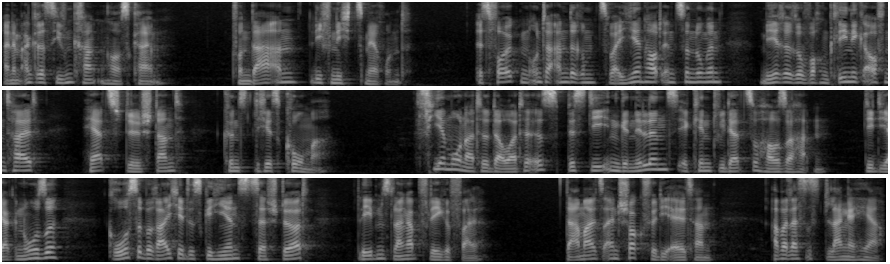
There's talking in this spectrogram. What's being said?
einem aggressiven Krankenhauskeim. Von da an lief nichts mehr rund. Es folgten unter anderem zwei Hirnhautentzündungen, mehrere Wochen Klinikaufenthalt, Herzstillstand, künstliches Koma. Vier Monate dauerte es, bis die in Genillens ihr Kind wieder zu Hause hatten. Die Diagnose: große Bereiche des Gehirns zerstört, lebenslanger Pflegefall. Damals ein Schock für die Eltern. Aber das ist lange her.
